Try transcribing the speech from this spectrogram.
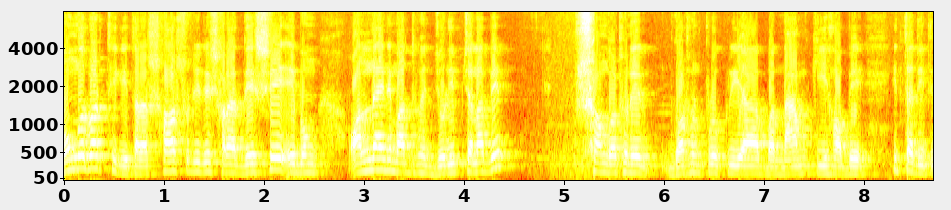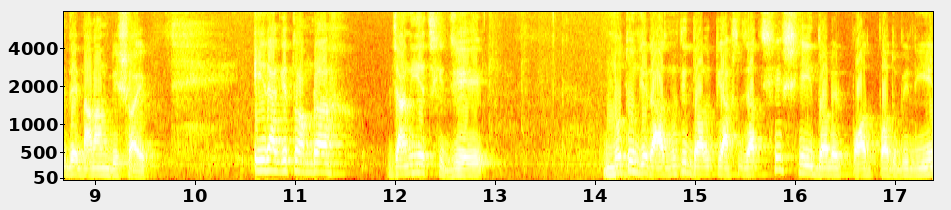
মঙ্গলবার থেকে তারা সশরীরে সারা দেশে এবং অনলাইনের মাধ্যমে জরিপ চালাবে। সংগঠনের গঠন প্রক্রিয়া বা নাম কি হবে ইত্যাদি ইত্যাদি নানান বিষয়। এর আগে তো আমরা জানিয়েছি যে নতুন যে রাজনৈতিক দলটি আসতে যাচ্ছে, সেই দলের পদ পদবি নিয়ে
